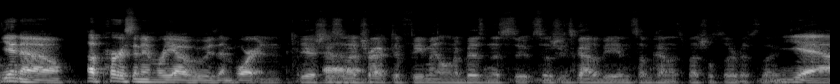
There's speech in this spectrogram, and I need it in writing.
you know, a person in Rio who is important. Yeah, she's an Uh, attractive female in a business suit, so she's got to be in some kind of special service thing. Yeah,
